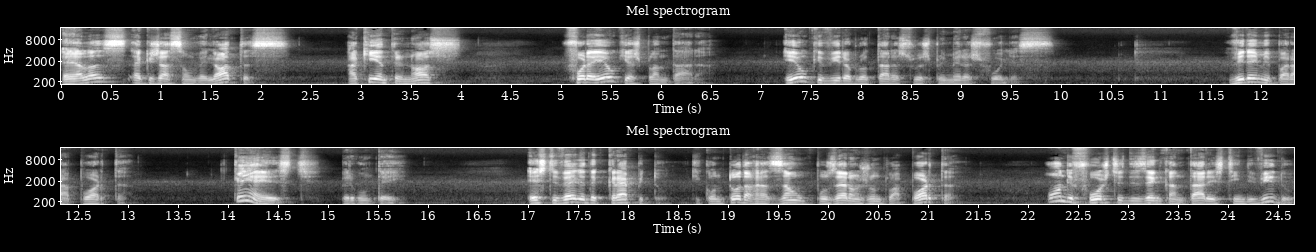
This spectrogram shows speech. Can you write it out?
Elas é que já são velhotas. Aqui entre nós, Fora eu que as plantara, eu que vira brotar as suas primeiras folhas. Virei-me para a porta. Quem é este? perguntei. Este velho decrépito que com toda razão puseram junto à porta? Onde foste desencantar este indivíduo?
